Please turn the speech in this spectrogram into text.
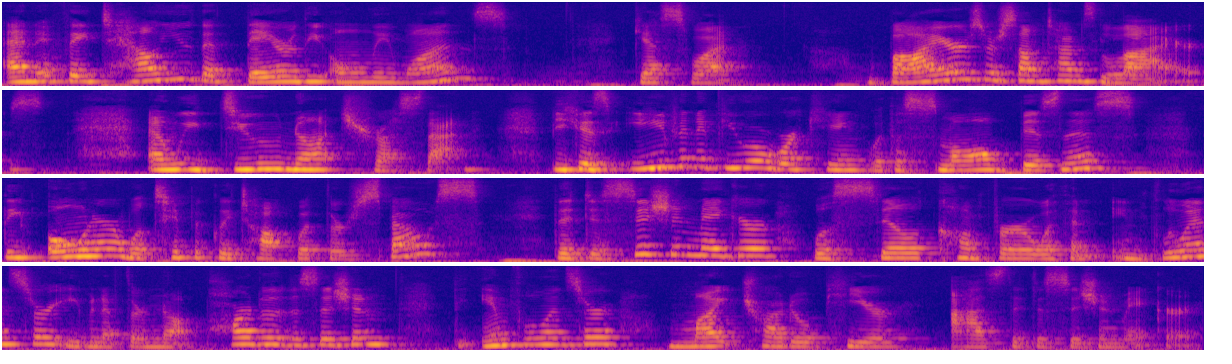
And if they tell you that they are the only ones, guess what? Buyers are sometimes liars. And we do not trust that because even if you are working with a small business, the owner will typically talk with their spouse. The decision maker will still confer with an influencer, even if they're not part of the decision. The influencer might try to appear as the decision maker.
